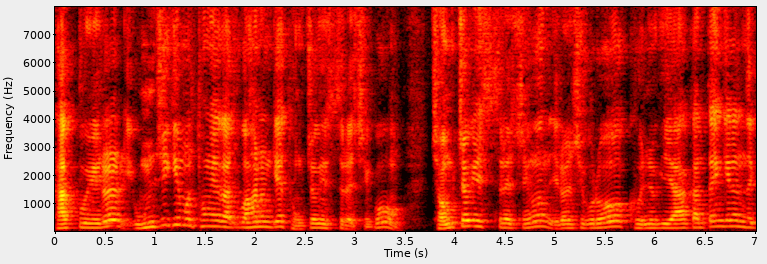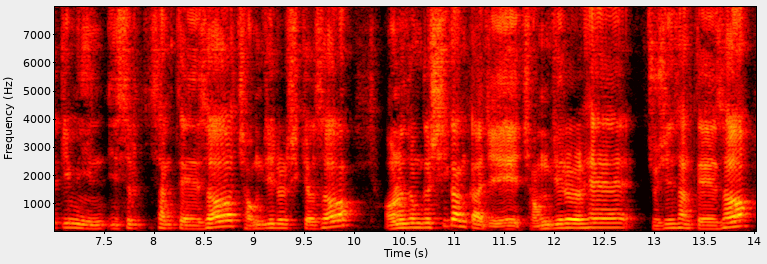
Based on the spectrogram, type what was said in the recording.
각 부위를 움직임을 통해 가지고 하는 게 동적인 스트레칭이고, 정적인 스트레칭은 이런 식으로 근육이 약간 당기는 느낌이 있을 상태에서 정지를 시켜서 어느 정도 시간까지 정지를 해 주신 상태에서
